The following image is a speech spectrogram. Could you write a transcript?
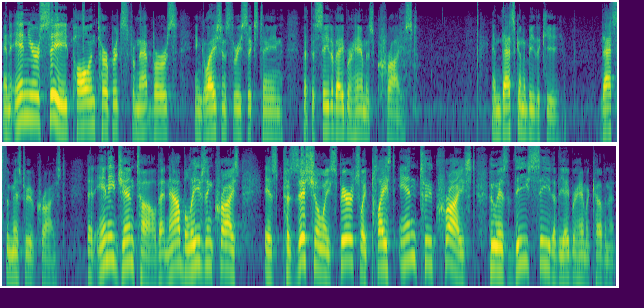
And in your seed, Paul interprets from that verse in Galatians 3:16 that the seed of Abraham is Christ. And that's going to be the key. That's the mystery of Christ. That any Gentile that now believes in Christ is positionally, spiritually placed into Christ, who is the seed of the Abrahamic covenant.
